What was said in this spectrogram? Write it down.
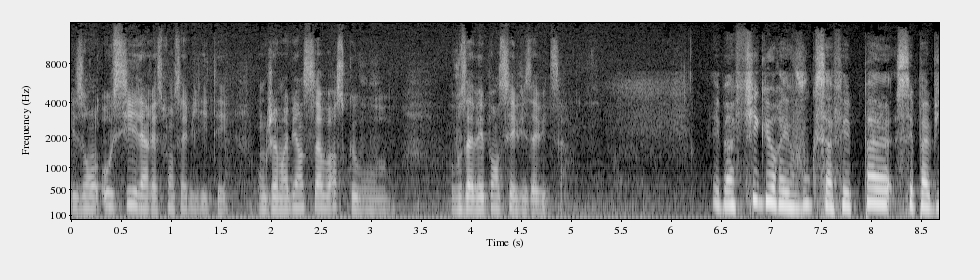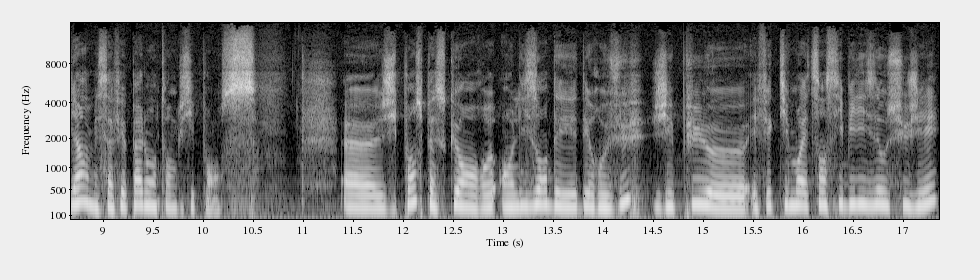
ils ont aussi la responsabilité. Donc j'aimerais bien savoir ce que vous, vous avez pensé vis-à-vis de ça. Eh bien, figurez-vous que ça fait pas, c'est pas bien, mais ça fait pas longtemps que j'y pense. Euh, j'y pense parce qu'en en lisant des, des revues, j'ai pu euh, effectivement être sensibilisée au sujet.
